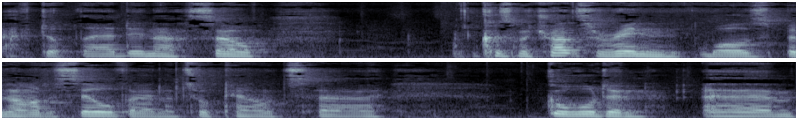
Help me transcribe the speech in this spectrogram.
effed up there, didn't I? So because my transfer in was Bernardo Silva, and I took out uh, Gordon. Um,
